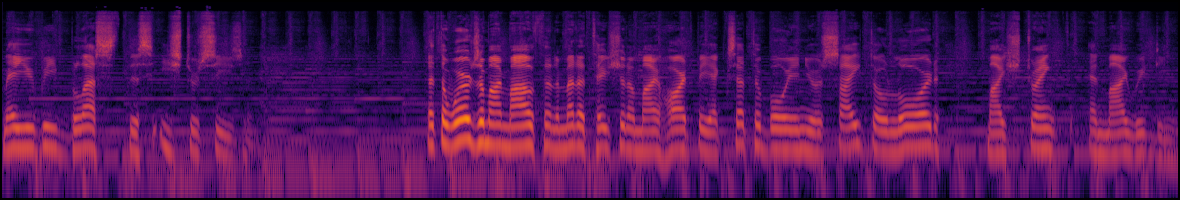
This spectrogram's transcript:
May you be blessed this Easter season. Let the words of my mouth and the meditation of my heart be acceptable in your sight, O Lord, my strength and my Redeemer.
